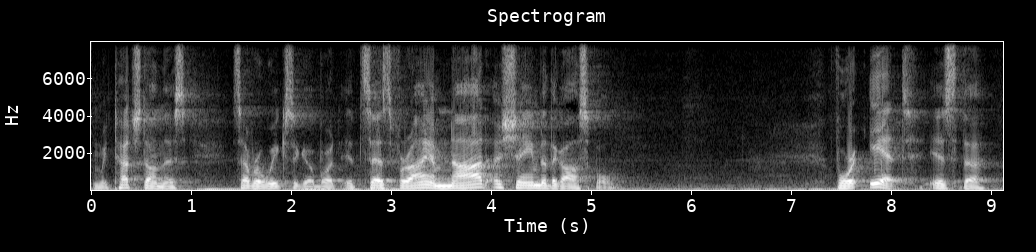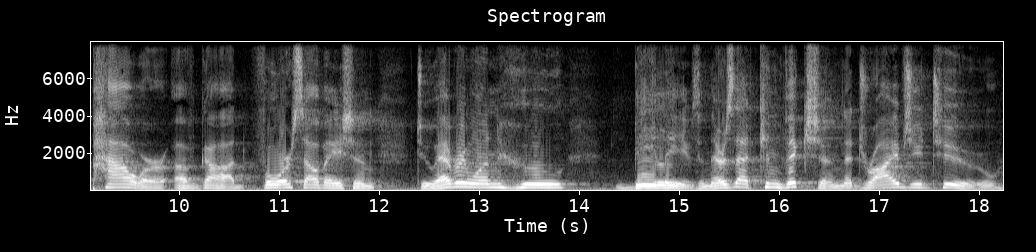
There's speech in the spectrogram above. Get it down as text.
And we touched on this several weeks ago, but it says, For I am not ashamed of the gospel, for it is the power of God for salvation to everyone who believes. And there's that conviction that drives you to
